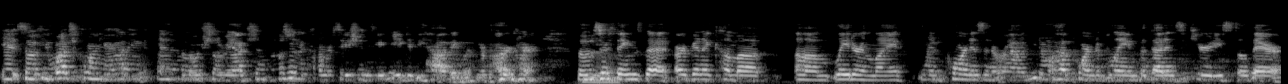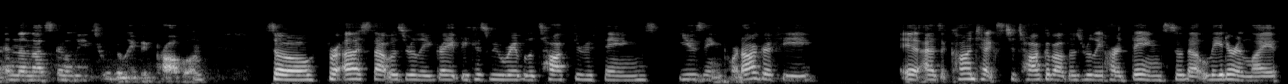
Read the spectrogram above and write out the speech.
it, so if you watch porn, you're having an emotional reaction. Those are the conversations you need to be having with your partner. Those Yeah. are things that are going to come up um, later in life when porn isn't around. You don't have porn to blame, but that insecurity is still there, and then that's going to lead to a really big problem. So for us, that was really great because we were able to talk through things using pornography as a context to talk about those really hard things so that later in life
